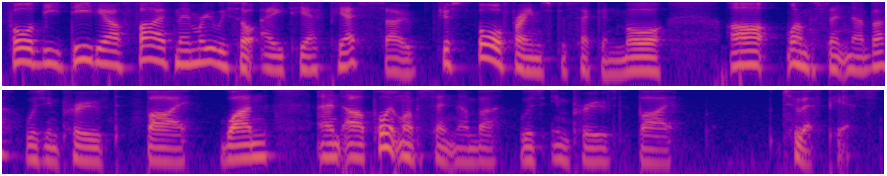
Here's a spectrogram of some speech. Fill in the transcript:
For the DDR5 memory we saw 80 FPS, so just 4 frames per second more. Our 1% number was improved by 1 and our 0.1% number was improved by 2 FPS.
